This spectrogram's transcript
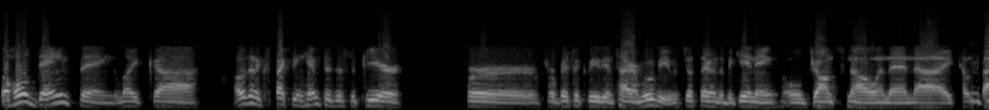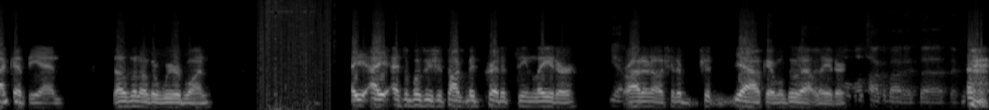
the whole Dane thing, like uh, I wasn't expecting him to disappear for for basically the entire movie. He was just there in the beginning, old Jon Snow, and then uh, he comes back at the end. That was another weird one. I, I, I suppose we should talk mid credit scene later. Yeah. Or I don't know. Should have. Should yeah. Okay, we'll do that later. We'll, we'll talk about it. The, the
